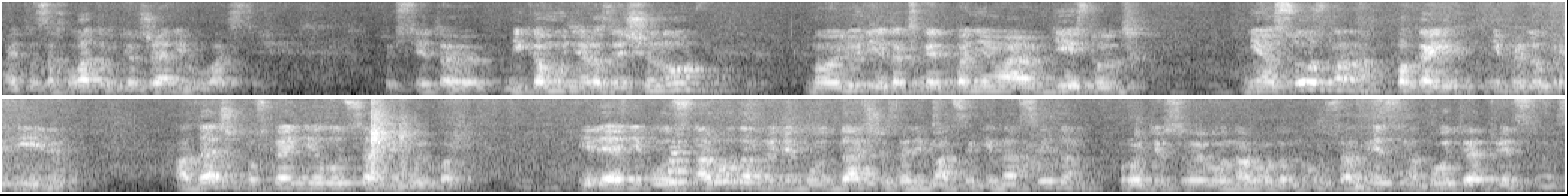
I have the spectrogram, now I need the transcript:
а это захват и удержание власти. То есть это никому не разрешено, но люди, так сказать, понимаю, действуют неосознанно, пока их не предупредили, а дальше пускай делают сами выбор. Или они будут с народом, или будут дальше заниматься геноцидом против своего народа. Ну, соответственно, будет и ответственность.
